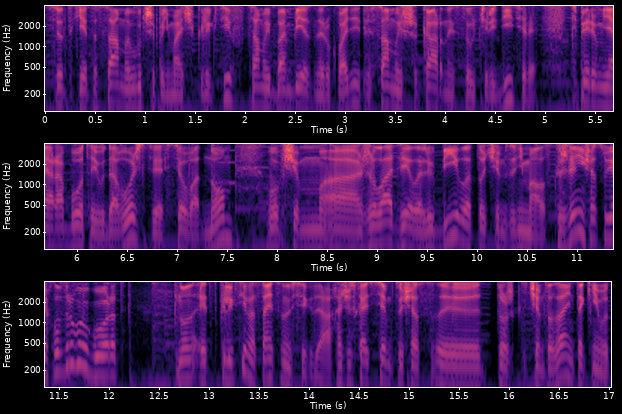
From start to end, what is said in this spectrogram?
Все-таки это самый лучший понимающий коллектив, самый бомбезный руководитель, самые шикарные соучредители. Теперь у меня работа и удовольствие, все в одном. В общем, а, жила, дело, любила то, чем занималась. К сожалению, сейчас уехала в другой город. Но этот коллектив останется навсегда. Хочу сказать всем, кто сейчас э, тоже чем-то занят таким вот,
